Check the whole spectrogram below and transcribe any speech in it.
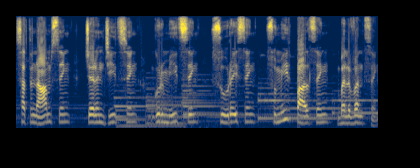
ਸਤਨਾਮ ਸਿੰਘ, ਚਰਨਜੀਤ ਸਿੰਘ, ਗੁਰਮੀਤ ਸਿੰਘ, ਸੂਰਜ ਸਿੰਘ ਸੁਮੀਤਪਾਲ ਸਿੰਘ, ਬਲਵੰਤ ਸਿੰਘ।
